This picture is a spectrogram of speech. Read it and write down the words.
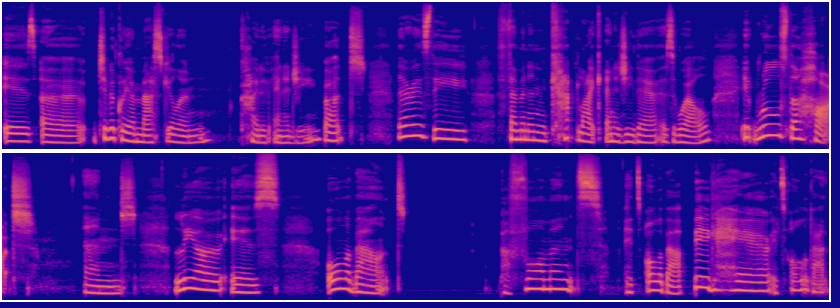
is a, typically a masculine kind of energy, but there is the feminine cat like energy there as well. It rules the heart. And Leo is all about performance. It's all about big hair. It's all about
